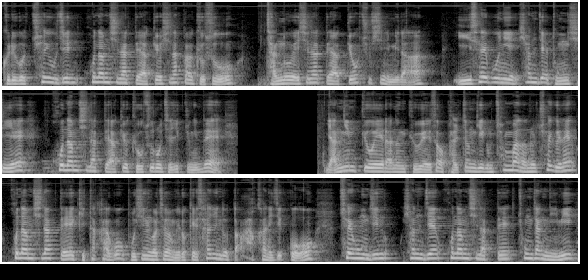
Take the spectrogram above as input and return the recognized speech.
그리고 최우진 호남신학대학교 신학과 교수 장로회 신학대학교 출신입니다. 이 세 분이 현재 동시에 호남신학대학교 교수로 재직 중인데 양림교회라는 교회에서 발전기금 천만 원을 최근에 호남 신학대에 기탁하고 보시는 것처럼 이렇게 사진도 떡하니 찍고 최홍진 현재 호남 신학대 총장님이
